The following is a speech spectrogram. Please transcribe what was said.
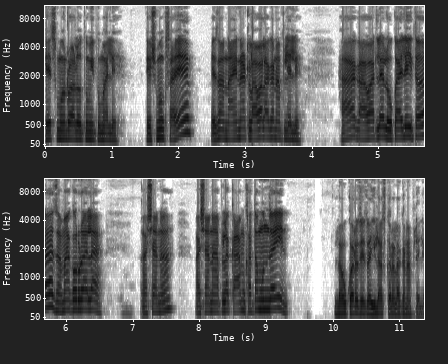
तेच म्हणून राहिलो तुम्ही तुम्हाला. देशमुख साहेब याचा नायनाट लावा लागन आपल्याला. हा गावातल्या लोकायले इथं जमा करू राहिला. अशानं अशानं आपलं काम खतम होऊन जाईल लवकरच याचा इलाज करा लागन आपल्याला.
